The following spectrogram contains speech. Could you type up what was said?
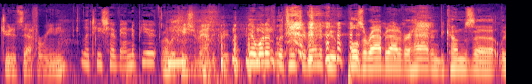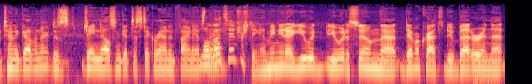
Judith Zaffirini Letitia Vanderpute. or Leticia Van de Putte. Yeah, what if Leticia Van de Putte pulls a rabbit out of her hat and becomes uh, lieutenant governor? Does Jane Nelson get to stick around in finance? Well, then? that's interesting. I mean, you know, you would you would assume that Democrats do better in that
